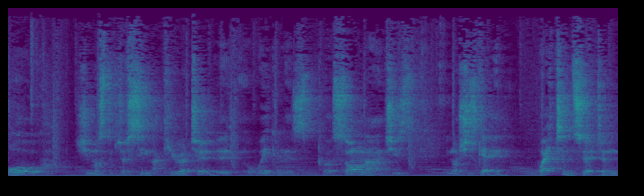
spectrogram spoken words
Oh, she must have just seen Akira to uh, awaken his persona and she's, you know, she's getting wet in certain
